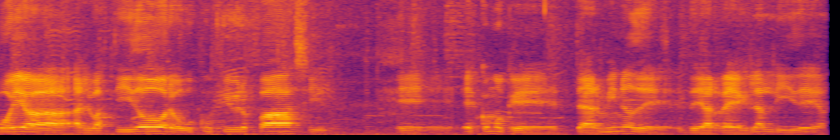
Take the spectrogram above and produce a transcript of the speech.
voy al bastidor o busco un fibro fácil, eh, es como que termino de, de arreglar la idea.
